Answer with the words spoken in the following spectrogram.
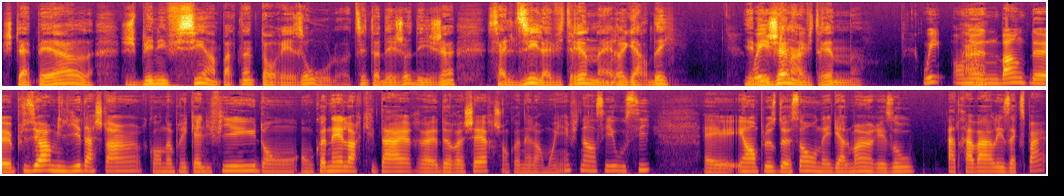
je t'appelle, je bénéficie en partant de ton réseau. Tu sais, as déjà des gens. Ça le dit, la vitrine est regardée. Il y a. Oui, des gens à dans la fait. vitrine. Oui, on Hein? a une banque de plusieurs milliers d'acheteurs qu'on a préqualifiés, dont on connaît leurs critères euh, de recherche, on connaît leurs moyens financiers aussi. Euh, Et en plus de ça, on a également un réseau à travers les experts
